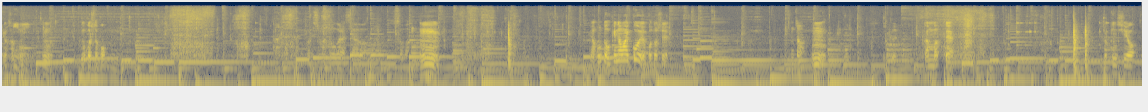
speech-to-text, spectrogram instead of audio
良さそう。いいねいいね。うん。残しとこあ確かに。これ島唐辛子合うわそば。ううん。いやほんと沖縄行こうよ今年。本当うん。行く。頑張って貯金しよう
